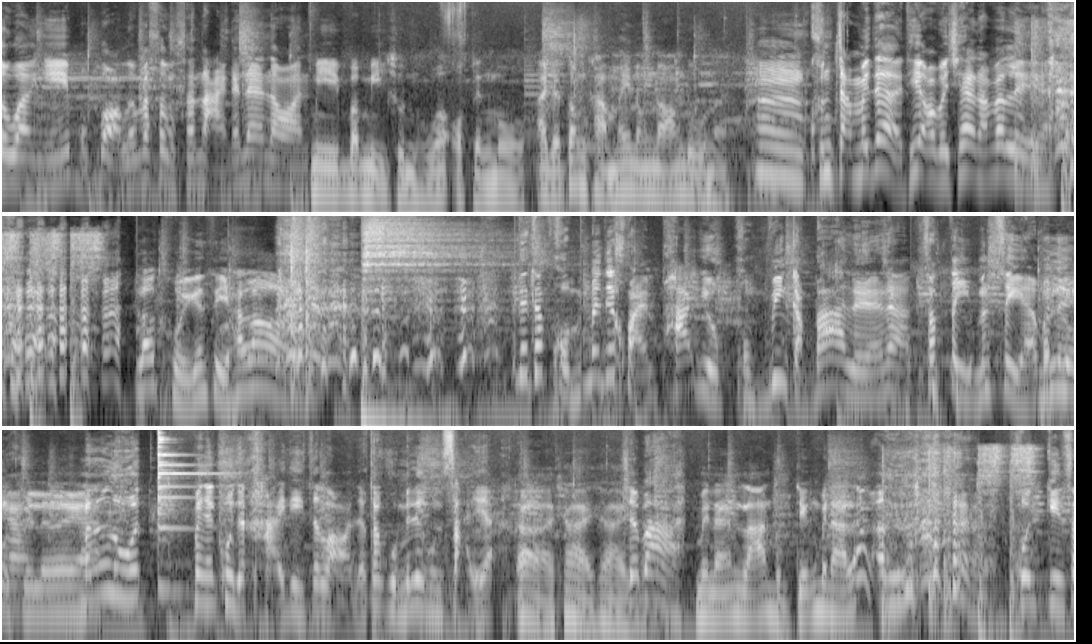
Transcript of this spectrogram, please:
ตัวอย่างนี้ ผมบอกเลยว่าสนุกสนานกันแน่นอน มีบะหมี่ชุนหัวอบแตงโม อาจจะต้องทำให้น้องๆดูหน่อย อืมคุณจำไม่ได้เหรอที่เอาไปแช่น้ำทะเล เราถุยกันสี่ห้ารอบเนี่ยถ้าผมไม่ได้แขวนพระอยู่ผมวิ่งกลับบ้านเลยนะสติมันเสียมันหลุดงไปเลยอะ มันหลุด เป็นอย่างนคุณจะขายดีตลอดแล้วถ้าคุณไม่เล่นคุณใสอะเออใช่ใช่ใช่ป่ะ ไม่นั้นร้านผมเจ๊งไปนานแล้ว คนกินส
